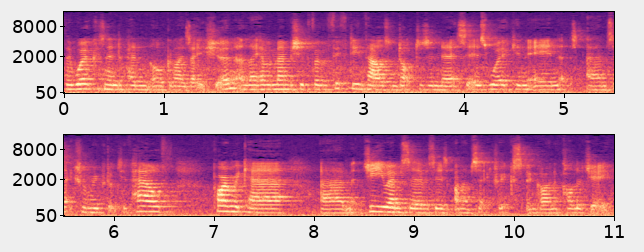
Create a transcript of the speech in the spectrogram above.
they work as an independent organisation and they have a membership of over 15,000 doctors and nurses working in um, sexual and reproductive health, primary care, um, GUM services and obstetrics and gynecology.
